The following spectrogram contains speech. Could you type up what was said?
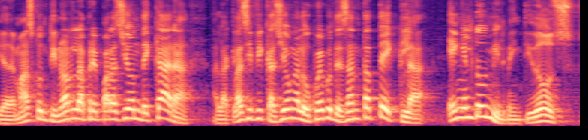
y además continuar la preparación de cara a la clasificación a los Juegos de Santa Tecla en el 2022.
